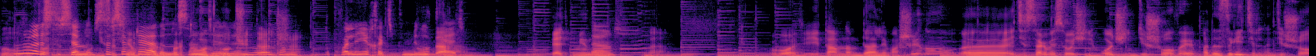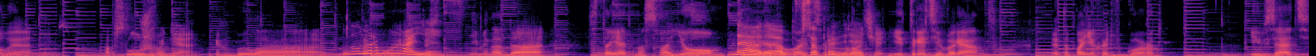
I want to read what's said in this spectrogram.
был Ну, это совсем, совсем в рядом, на самом он был деле. чуть Ну, дальше. там буквально ехать минут ну, да, пять. пять минут, Да. да. Вот, и там нам дали машину. Э, Эти сервисы очень-очень дешевые, подозрительно дешевые. Обслуживание их было... Ну, такое. нормально. То есть С ними надо стоять на своем, Да, да, требовать всё и проверять. прочее. И третий вариант это поехать в город и взять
